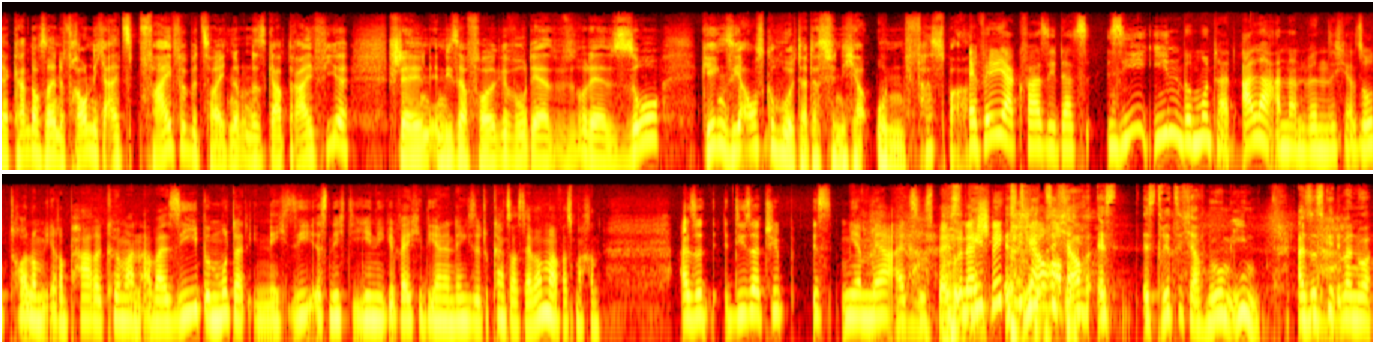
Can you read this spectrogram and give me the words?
Der kann doch seine Frau nicht als Pfeife bezeichnen. Und es gab drei, vier Stellen in dieser Folge, wo der, wo der so gegen sie ausgeholt hat. Das finde ich ja unfassbar. Er will ja quasi, dass sie ihn bemuttert. Alle anderen würden sich ja so toll um ihre Paare kümmern, aber sie bemuttert ihn nicht. Sie ist nicht diejenige, welche die dann denkt, so, du kannst auch selber mal was machen. Also dieser Typ ist mir mehr als suspekt. Und er schlägt es sich ja auch sich ja auch, es, es dreht sich ja auch nur um ihn. Also es geht immer nur,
